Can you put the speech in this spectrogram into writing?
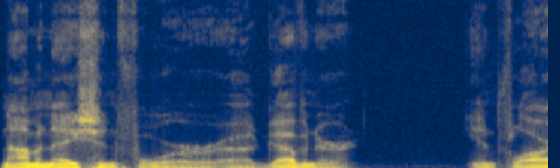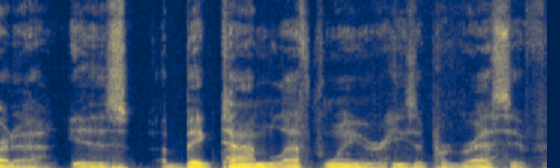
nomination for uh, governor in Florida, is a big time left winger. He's a progressive.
